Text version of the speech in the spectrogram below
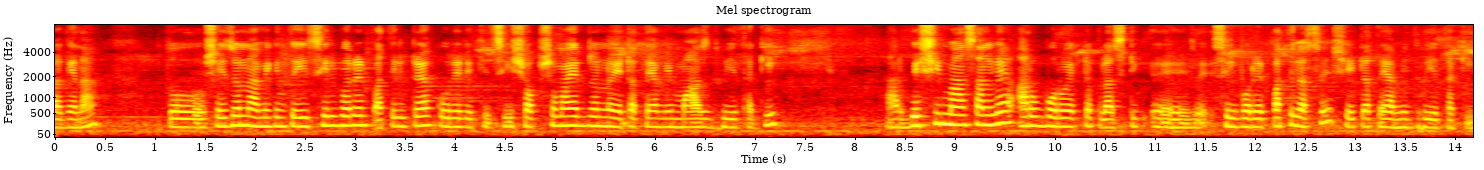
লাগে না। তো সেই জন্য আমি কিন্তু এই সিলভারের পাতিলটা করে রেখেছি। সব সময়ের জন্য এটাতে আমি মাছ ধুয়ে থাকি। আর বেশি মাছ আনলে আরও বড় একটা প্লাস্টিক সিলভারের পাতিল আছে সেইটাতে আমি ধুয়ে থাকি।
